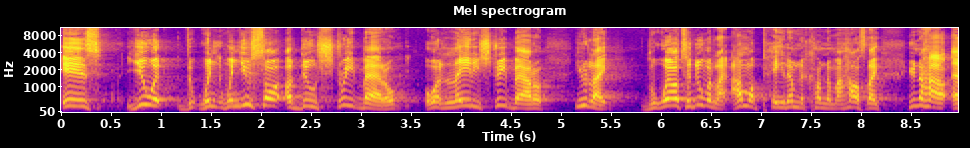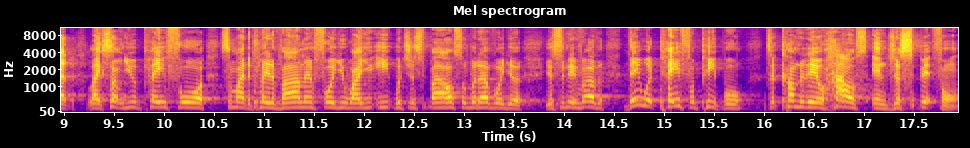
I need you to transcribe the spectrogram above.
is you would, when, when you saw a dude street battle or a lady street battle, you like, the well-to-do was like, I'm gonna pay them to come to my house. Like, you know how at like something you pay for somebody to play the violin for you while you eat with your spouse or whatever, or your, your significant other, they would pay for people to come to their house and just spit for them.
